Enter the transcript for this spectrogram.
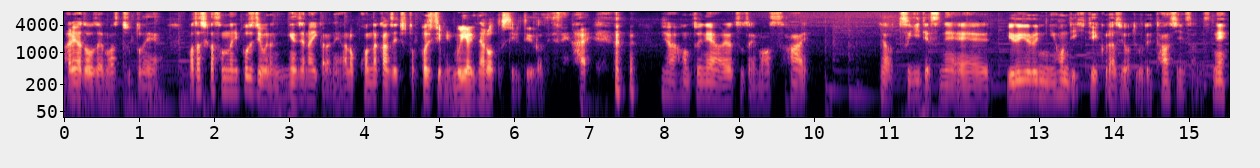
ありがとうございます。ちょっとね、私がそんなにポジティブな人間じゃないからね、あの、こんな感じでちょっとポジティブに無理やりなろうとしているという感じですね。はい。いや、本当にね、ありがとうございます。はい。では次ですね、えー、ゆるゆるに日本で生きていくラジオということで、単身さんですね。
